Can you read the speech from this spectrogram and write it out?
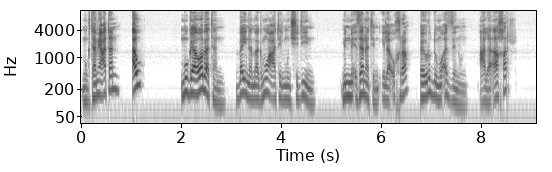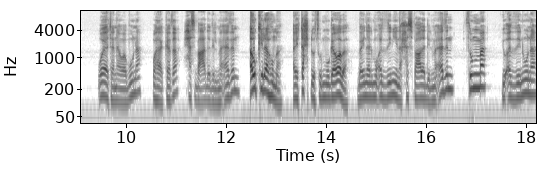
مجتمعة أو مجاوبة بين مجموعة المنشدين من مئذنة إلى أخرى فيرد مؤذن على آخر ويتناوبون وهكذا حسب عدد المآذن أو كلاهما أي تحدث المجاوبة بين المؤذنين حسب عدد المآذن ثم يؤذنون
